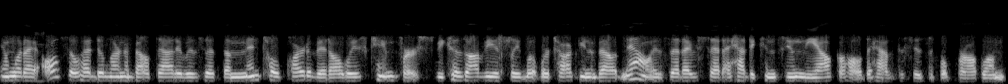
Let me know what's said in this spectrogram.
And what I also had to learn about that it was that the mental part of it always came first because obviously what we're talking about now is that I've said I had to consume the alcohol to have the physical problem.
